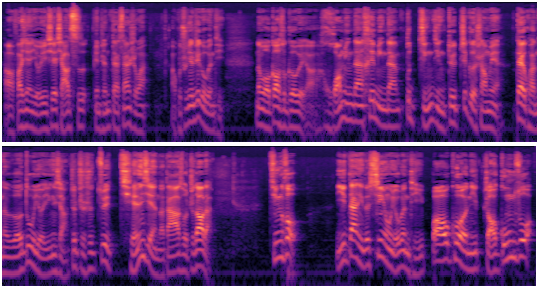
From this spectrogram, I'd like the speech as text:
啊，发现有一些瑕疵，变成贷三十万，啊，会出现这个问题。那么我告诉各位啊，黄名单、黑名单不仅仅对这个上面贷款的额度有影响，这只是最浅显的大家所知道的，今后。一旦你的信用有问题，包括你找工作，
